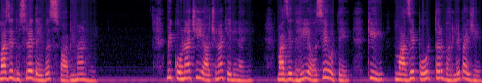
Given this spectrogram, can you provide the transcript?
माझे दुसरे दैवत स्वाभिमान होय. मी कोणाची याचना केली नाही. माझे ध्येय असे होते की माझे पोट तर भरले पाहिजे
